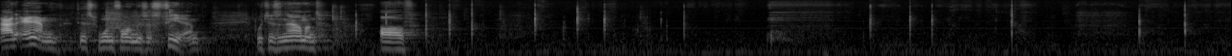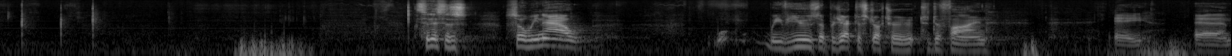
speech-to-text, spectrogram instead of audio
At m, this one form is phi m, which is an element of So this is, so we now, we've used a projective structure to define a, um,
